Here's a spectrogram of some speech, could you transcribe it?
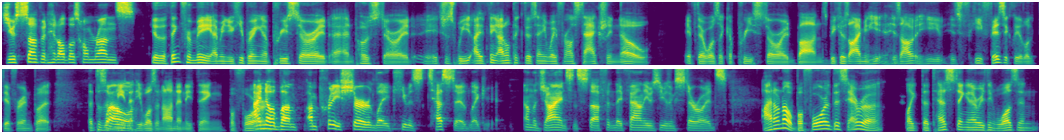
juice up and hit all those home runs. Yeah, the thing for me, I mean, you keep bringing up pre-steroid and post-steroid. It's just we. I think I don't think there's any way for us to actually know if there was like a pre-steroid bonds because I mean, he his he his he physically looked different, but that doesn't mean that he wasn't on anything before. I know, but I'm, I'm pretty sure like he was tested like on the Giants and stuff, and they found he was using steroids. I don't know. Before this era, like the testing and everything wasn't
